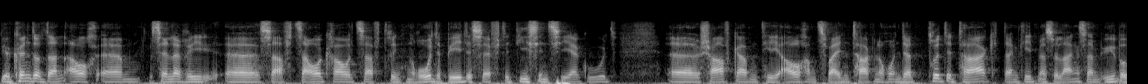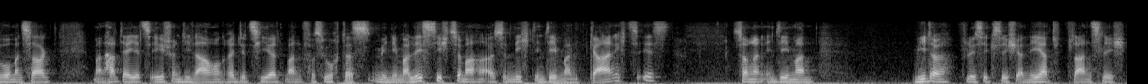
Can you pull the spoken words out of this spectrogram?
wir können dann auch ähm, Selleriesaft, Sauerkrautsaft trinken, rote Betesäfte, die sind sehr gut. Äh, Schafgabentee auch am zweiten Tag noch. Und der dritte Tag, dann geht man so langsam über, wo man sagt, man hat ja jetzt eh schon die Nahrung reduziert, man versucht das minimalistisch zu machen, also nicht indem man gar nichts isst, sondern indem man wieder flüssig sich ernährt, pflanzlich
